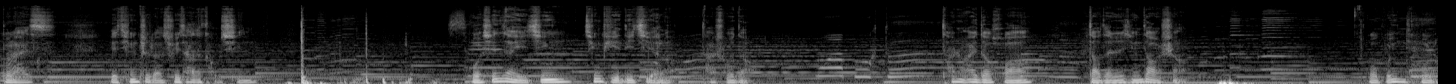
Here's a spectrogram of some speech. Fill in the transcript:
布莱斯。也停止了吹他的口琴。我现在已经精疲力竭了，他说道。他让爱德华倒在人行道上。我不用哭了。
